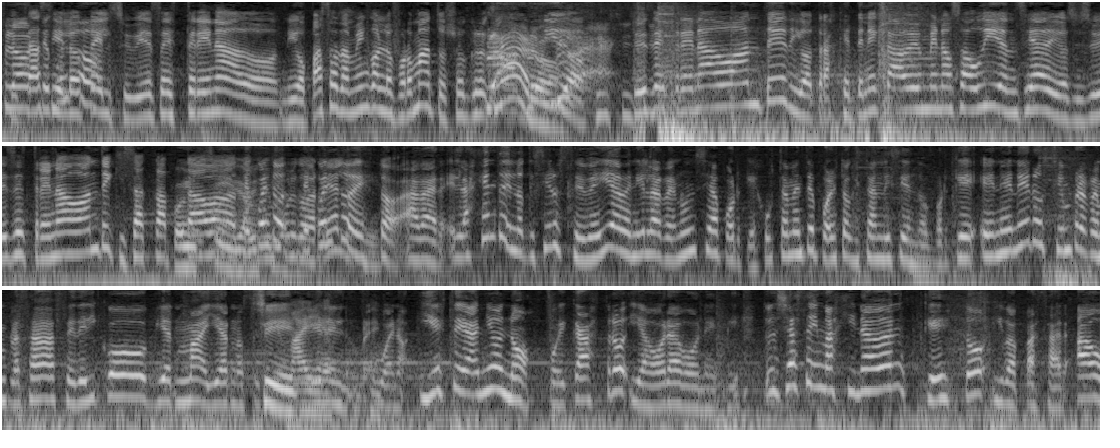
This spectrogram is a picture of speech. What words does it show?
Quizás te si el hotel se hubiese estrenado, digo, pasa también con los formatos. Yo creo que Claro. Sí, sí. hubiese estrenado antes, digo, tras que tenés cada vez menos audiencia, digo, si se hubiese estrenado antes, quizás captaba Te todo cuento, te esto. A ver, la gente del noticiero se veía venir la renuncia porque justamente por esto que están diciendo. Porque en enero siempre reemplazaba a Federico Biermayer, no sé Sí. si viene el nombre. sí. Bueno, y este año no, fue Castro y ahora Bonelli. Entonces ya se imaginaban que esto iba a pasar. Ahora,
